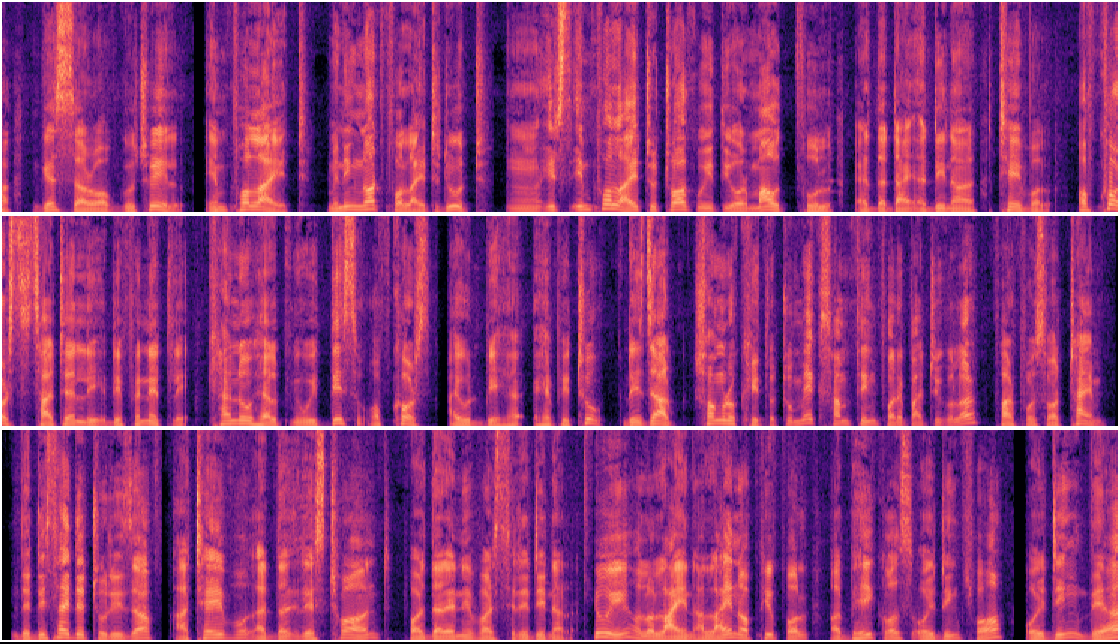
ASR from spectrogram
a gesture of goodwill. Impolite, meaning not polite, rude. Mm, it's impolite to talk with your mouth full at the di- uh, dinner table. Of course, certainly, definitely. Can you help me with this? Of course, I would be ha- happy to. Reserve, সংরক্ষিত, to make something for a particular purpose or time. They decided to reserve a table at the restaurant for their anniversary dinner. QE হলো line, a line of people or vehicles waiting for waiting their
